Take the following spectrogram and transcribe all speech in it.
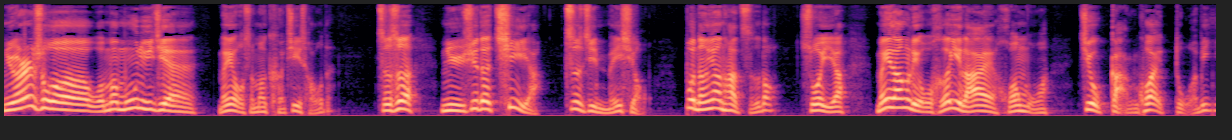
女儿说：“我们母女间没有什么可记仇的，只是女婿的气呀至今没消，不能让他知道。所以啊，每当柳河一来，皇母啊就赶快躲避。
